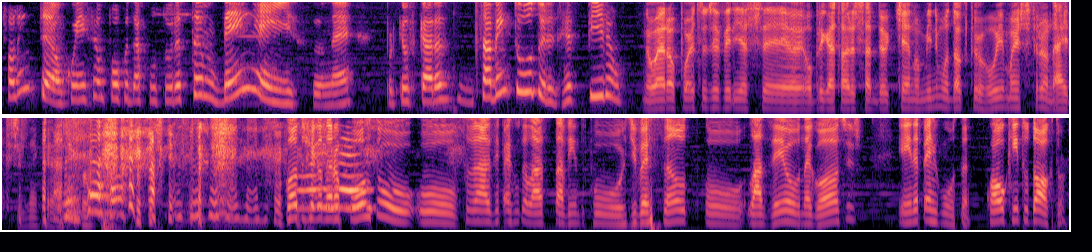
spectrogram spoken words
Eu falo, então, conhecer um pouco da cultura também é isso, né? porque os caras sabem tudo, eles respiram. No aeroporto deveria ser obrigatório saber o que é no mínimo Doctor Who e Manchester United, né, cara? Quando chega no aeroporto, o, o funcionário pergunta lá se tá vindo por diversão, o lazer ou negócios, e ainda pergunta qual o quinto Doctor.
